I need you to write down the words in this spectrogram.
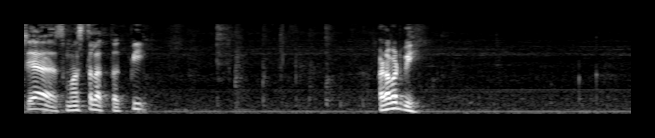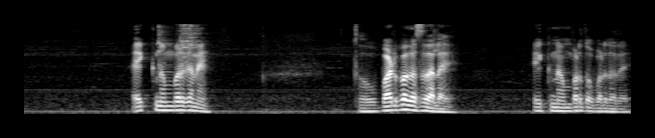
चेस मस्त लागतात पी. फटाफट पी. एक नंबर का नाही? थोपाट बघ कसं झालाय. एक नंबर थोपाट झालाय.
